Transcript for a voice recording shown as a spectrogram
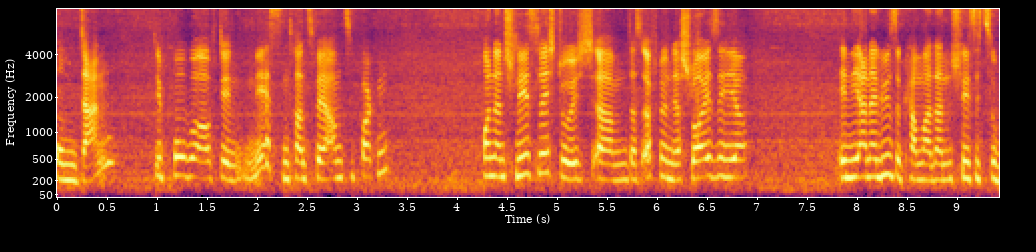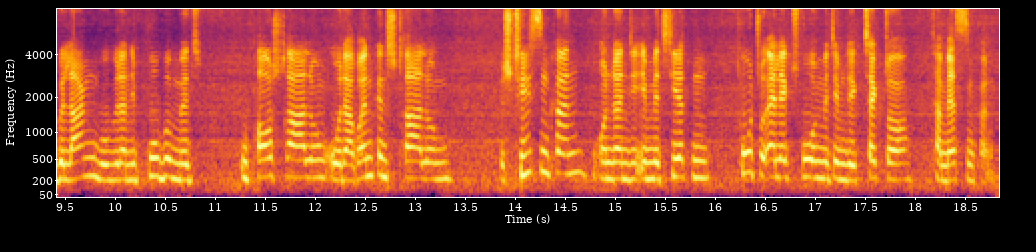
um dann die Probe auf den nächsten Transferarm zu packen und dann schließlich durch ähm, das Öffnen der Schleuse hier in die Analysekammer dann schließlich zu gelangen, wo wir dann die Probe mit UV-Strahlung oder Röntgenstrahlung beschießen können und dann die emittierten Photoelektronen mit dem Detektor vermessen können.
